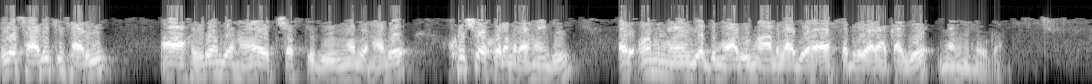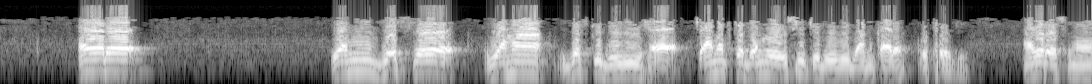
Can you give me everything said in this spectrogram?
یہ ساری کی ساری حوریں جو ہیں، ایک شخص کی بیویاں جو ہیں، وہ خوش و خرم رہیں گی اور ان میں یہ بنیادی معاملہ جو ہے، حسد وغیرہ کا یہ نہیں ہوگا۔ اور یعنی جس یہاں جس کی بیوی ہے، قیامت کے دن وہ اسی کی بیوی بن کر اٹھے گی۔ اگر اس نے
